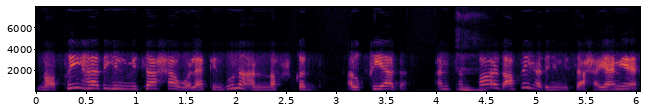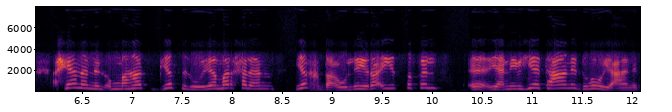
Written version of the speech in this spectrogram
نعطيه هذه المساحة ولكن دون أن نفقد القيادة. أنت القائد أعطيه هذه المساحة. يعني أحيانا الأمهات بيصلوا إلى مرحلة أن يخضعوا لرأي الطفل آه، يعني هي تعاند وهو يعاند.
